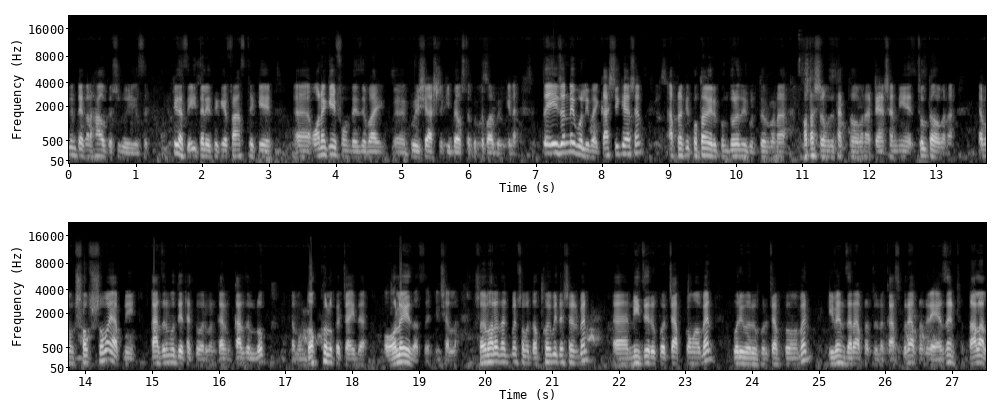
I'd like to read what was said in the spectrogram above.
কিন্তু এখন হাউতে শুরু হয়ে গেছে। ঠিক আছে, ইতালি থেকে, ফ্রান্স থেকে অনেকেই ফোন দেয় যে, ভাই ক্রোয়েশিয়া আসলে কি ব্যবস্থা করতে পারবেন কিনা? তো এই জন্যই বলি, ভাই কাজ শিখে আসেন, আপনাকে কোথাও এরকম দৌড়াদৌড়ি করতে হবে না, হতাশার মধ্যে থাকতে হবে না টেনশন নিয়ে চলতে হবে না, এবং সব সময় আপনি কাজের মধ্যে থাকতে পারবেন, কারণ কাজের লোক এবং দক্ষ লোকের চাহিদা অলওয়েজ আছে ইনশাল্লাহ সবাই ভালো থাকবেন, সবাই দক্ষ হয়ে বিদেশে আসবেন নিজের উপর চাপ কমাবেন পরিবারের উপর চাপ কমাবেন। ইভেন যারা আপনার জন্য কাজ করে, আপনাদের এজেন্ট দালাল,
